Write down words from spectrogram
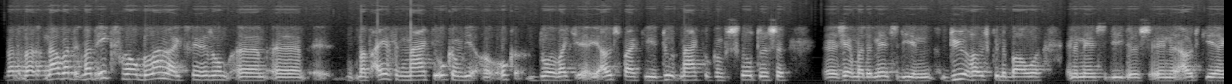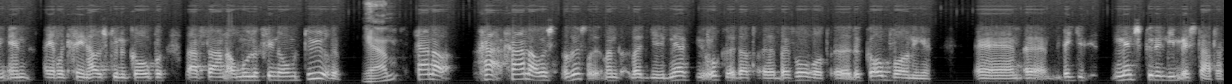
wat, wat- nou, wat, wat ik vooral belangrijk vind is om... ehm, ehm, eh, want eigenlijk maak je ook, een, weer- ook door wat je, je uitspraak die je doet... maak je ook een verschil tussen eh, zeg maar de mensen die een duur huis kunnen bouwen... en de mensen die dus in een uitkering en eigenlijk geen huis kunnen kopen... laat staan al moeilijk vinden om het te huren. Ja, Ga nou, ga, nou eens rustig. Want je merkt nu ook eh, dat eh, bijvoorbeeld eh, de koopwoningen. eh, eh, dat je, mensen kunnen niet meer starten.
